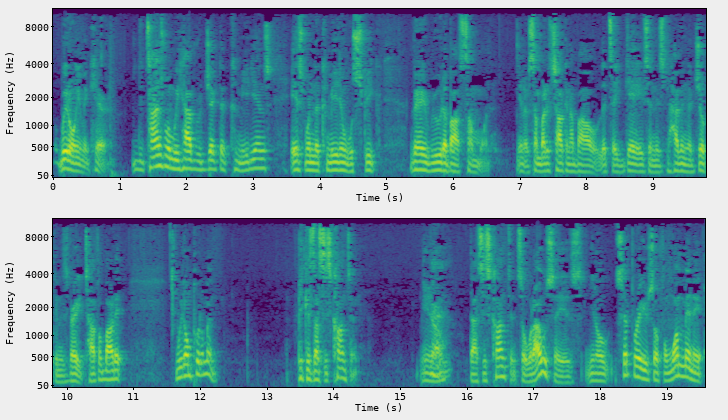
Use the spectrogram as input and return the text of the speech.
we don't even care. The times when we have rejected comedians is when the comedian will speak very rude about someone. You know, somebody's talking about, let's say, gays and is having a joke and is very tough about it. We don't put him in because that's his content. You know, Right. that's his content. So what I would say is, you know, separate yourself from one minute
